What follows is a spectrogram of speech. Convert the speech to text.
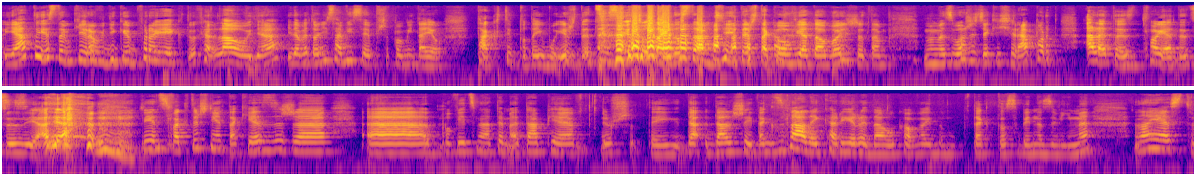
ja tu jestem kierownikiem projektu, hello, nie? I nawet oni sami sobie przypominają, tak, Ty podejmujesz decyzję, tutaj dostałam dzisiaj też taką wiadomość, że tam mamy złożyć jakiś raport, ale to jest Twoja decyzja, nie? Więc faktycznie tak jest, że e, powiedzmy na tym etapie już tej da, dalszej tak zwanej kariery naukowej, no, tak to sobie nazwijmy, no jest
